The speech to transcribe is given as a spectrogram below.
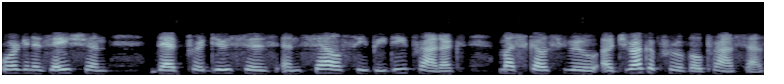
organization that produces and sells CBD products must go through a drug approval process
